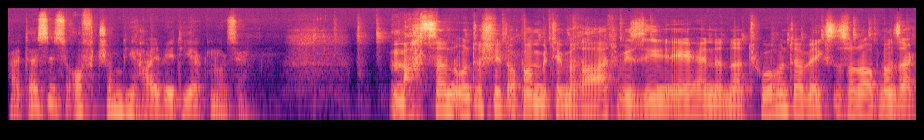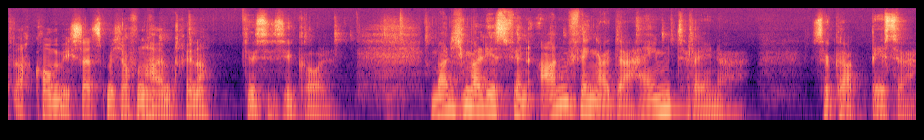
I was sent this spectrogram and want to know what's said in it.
weil das ist oft schon die halbe Diagnose. Macht es da einen Unterschied, ob man mit dem Rad wie Sie eher in der Natur unterwegs ist oder ob man sagt, ach komm, ich setze mich auf einen Heimtrainer? Das ist egal. Manchmal ist für einen Anfänger der Heimtrainer sogar besser.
